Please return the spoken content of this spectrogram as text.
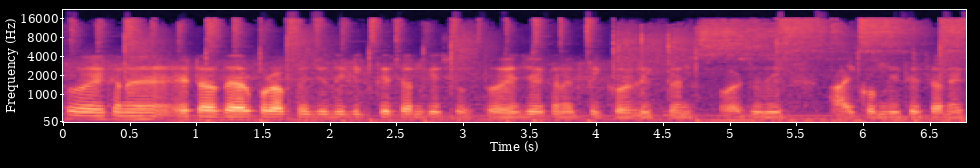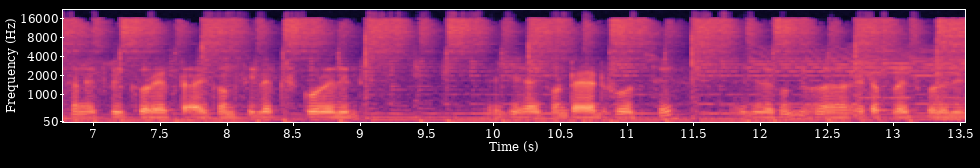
তো এখানে এটা দেওয়ার পর আপনি যদি লিখতে চান কিছু, তো এই যে এখানে ক্লিক করে লিখবেন। আর যদি আইকন দিতে চান, এখানে ক্লিক করে একটা আইকন সিলেক্ট করে দিন। এই যে আইকনটা অ্যাড হচ্ছে। এই যে দেখুন এটা প্রেস করে দিন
